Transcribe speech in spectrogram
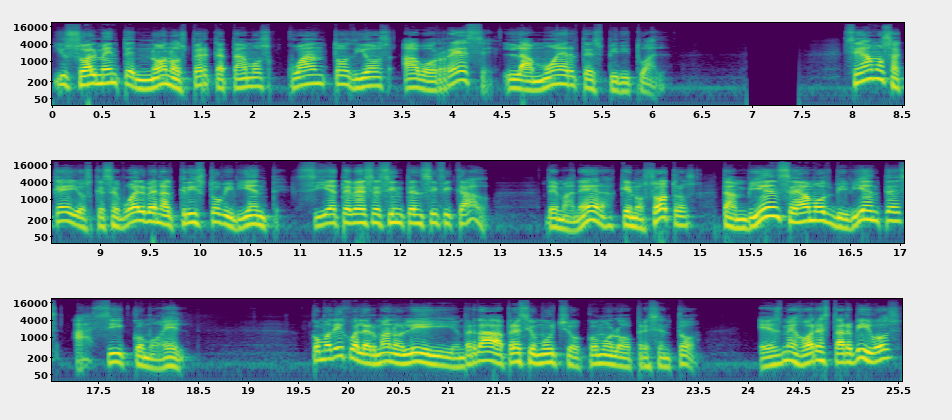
Y usualmente no nos percatamos cuánto Dios aborrece la muerte espiritual. Seamos aquellos que se vuelven al Cristo viviente, siete veces intensificado, de manera que nosotros también seamos vivientes así como Él. Como dijo el hermano Lee, en verdad aprecio mucho cómo lo presentó, es mejor estar vivos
